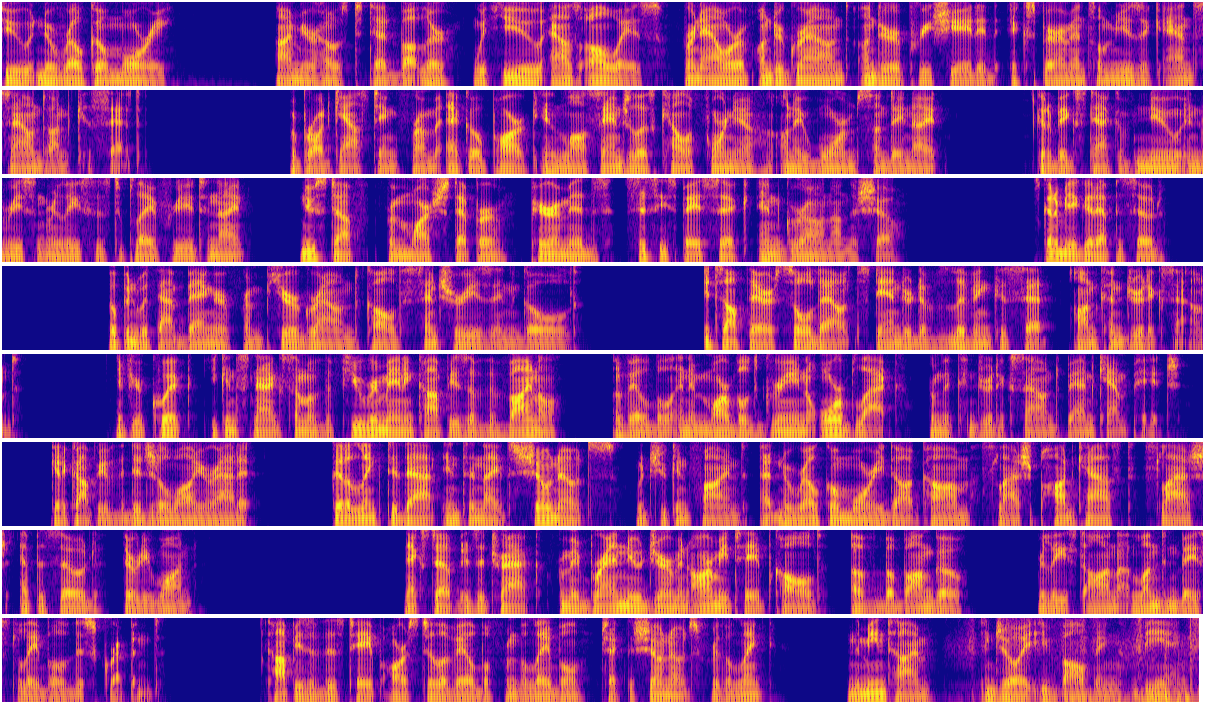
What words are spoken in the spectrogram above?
To Norelco Mori. I'm your host, Ted Butler, with you, as always, for an hour of underground, underappreciated experimental music and sound on cassette. We're broadcasting from Echo Park in Los Angeles, California on a warm Sunday night. Got a big stack of new and recent releases to play for you tonight. New stuff from Marsh Stepper, Pyramids, Sissy Spacek, and Groan on the show. It's going to be a good episode. Opened with that banger from Pure Ground called Centuries in Gold. It's off their sold out standard of living cassette on Chondritic Sound. If you're quick, you can snag some of the few remaining copies of the vinyl available in a marbled green or black from the Chondritic Sound Bandcamp page. Get a copy of the digital while you're at it. Got a link to that in tonight's show notes, which you can find at norelcomori.com slash podcast slash episode 31. Next up is a track from a brand new German army tape called Of Babongo, released on London based label Discrepant. Copies of this tape are still available from the label. Check the show notes for the link. In the meantime, enjoy Evolving Being.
